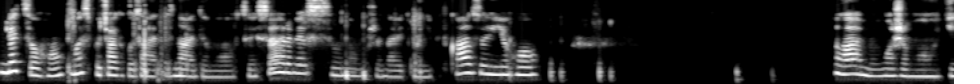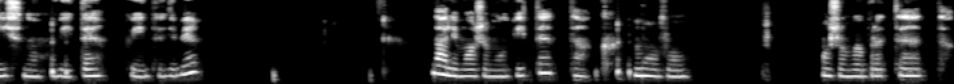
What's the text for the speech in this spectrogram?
Для цього ми спочатку знайдемо цей сервіс, воно вже навіть мені підказує його. Але ми можемо дійсно війти в QuintaDB. Далі можемо увійти так, мову можемо вибрати так.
